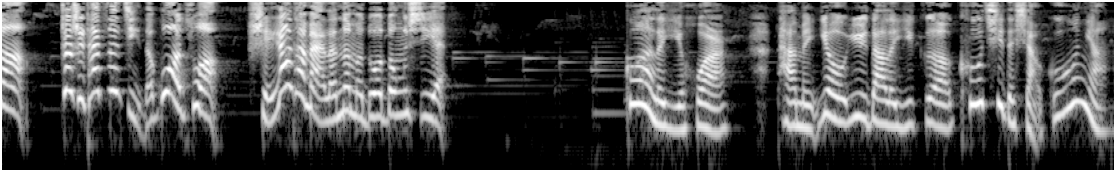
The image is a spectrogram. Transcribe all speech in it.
呢！这是他自己的过错，谁让他买了那么多东西？”过了一会儿，他们又遇到了一个哭泣的小姑娘，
